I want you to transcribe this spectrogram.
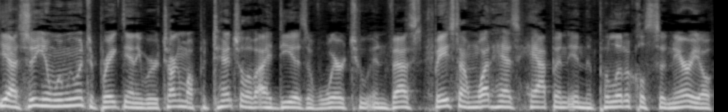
Yeah, so, you know, when we went to break, Danny, we were talking about potential of ideas of where to invest based on what has happened in the political scenario.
